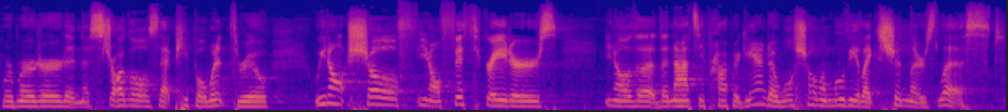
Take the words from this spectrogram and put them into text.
were murdered and the struggles that people went through, we don't show you know fifth graders you know the, the Nazi propaganda. We'll show them a movie like Schindler's List.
